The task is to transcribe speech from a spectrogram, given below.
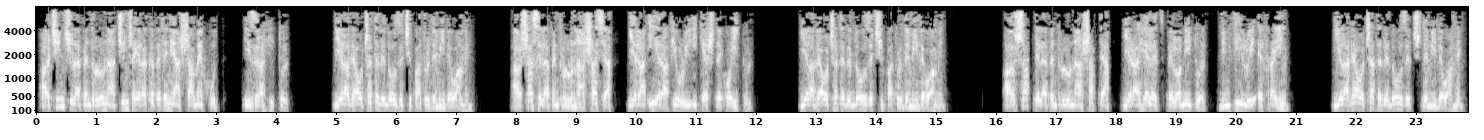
Al cincilea pentru luna a cincea era căpetenia Shamehut, Izrahitul. El avea o ceată de 24.000 de oameni. Al șaselea pentru luna a șasea era Ira, fiul lui Icheș, Tecoitul. El avea o ceată de 24.000 de oameni. Al șaptelea pentru luna a șaptea era Heleț, Pelonitul, din fiul lui Efraim. El avea o ceată de 20.000 de oameni.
